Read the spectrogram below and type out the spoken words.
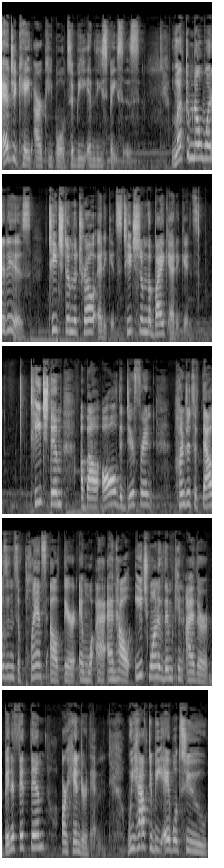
educate our people to be in these spaces. Let them know what it is. Teach them the trail etiquettes, teach them the bike etiquettes, teach them about all the different hundreds of thousands of plants out there and and how each one of them can either benefit them or hinder them. We have to be able to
